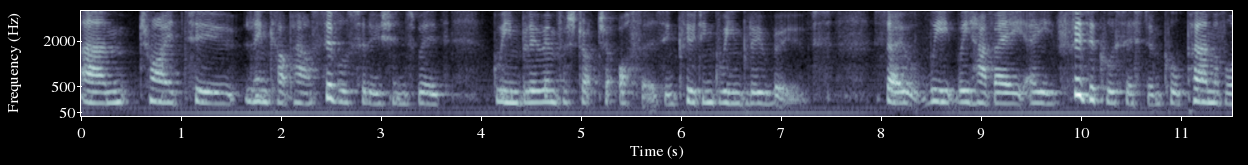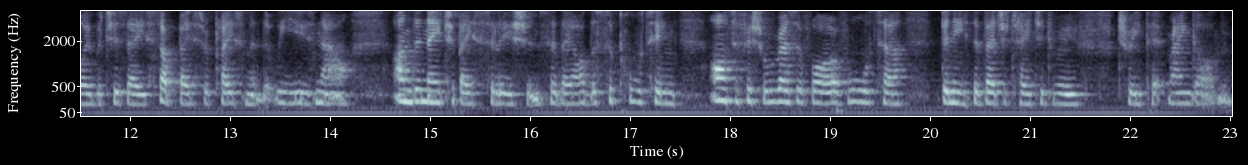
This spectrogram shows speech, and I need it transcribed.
um, tried to link up our civil solutions with green blue infrastructure offers, including green blue roofs. So we, we have a, a physical system called Permavoid, which is a sub-base replacement that we use now under nature-based solutions. So they are the supporting artificial reservoir of water beneath a vegetated roof, tree pit, rain garden.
